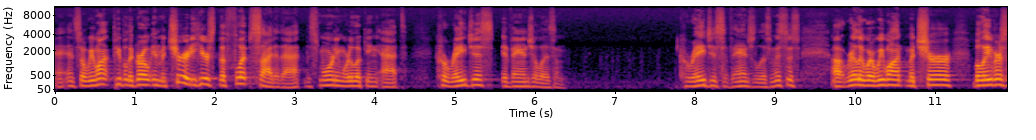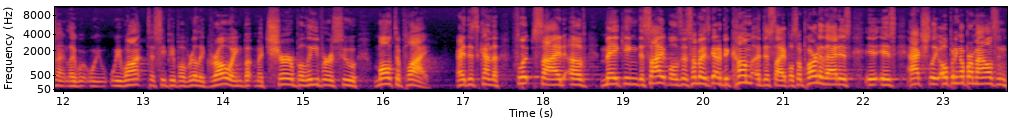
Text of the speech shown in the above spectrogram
And, and so we want people to grow in maturity. Here's the flip side of that. This morning we're looking at courageous evangelism. Courageous evangelism. This is uh, really where we want mature believers, like we, we want to see people really growing, but mature believers who multiply Right, this is kind of the flip side of making disciples is somebody's got to become a disciple. So part of that is, is actually opening up our mouths and,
